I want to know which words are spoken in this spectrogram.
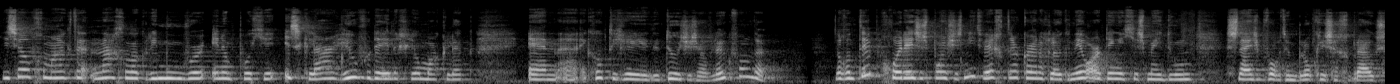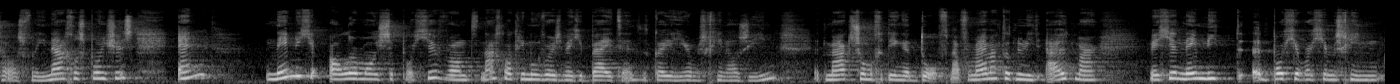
Je zelfgemaakte nagellak remover in een potje is klaar. Heel voordelig, heel makkelijk. En uh, ik hoop dat jullie de do-it-yourself leuk vonden. Nog een tip, gooi deze sponsjes niet weg. Daar kan je nog leuke nailart dingetjes mee doen. Snij ze bijvoorbeeld in blokjes en gebruik zoals van die nagelsponsjes. En neem niet je allermooiste potje, want nagellak remover is een beetje bijtend. Dat kan je hier misschien al zien. Het maakt sommige dingen dof. Nou, voor mij maakt dat nu niet uit, maar weet je, neem niet een potje wat je misschien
